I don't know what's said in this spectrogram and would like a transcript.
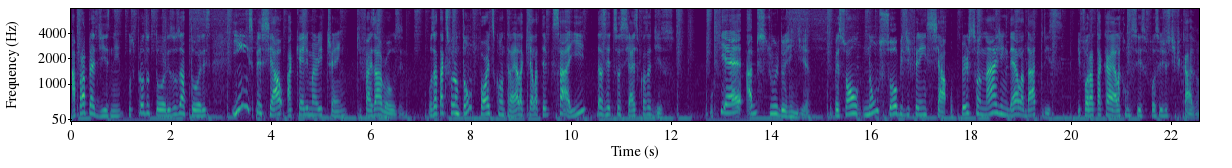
a própria Disney, os produtores, os atores e em especial a Kelly Marie Tran, que faz a Rose. Os ataques foram tão fortes contra ela que ela teve que sair das redes sociais por causa disso. O que é absurdo hoje em dia. O pessoal não soube diferenciar o personagem dela da atriz e foram atacar ela como se isso fosse justificável.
